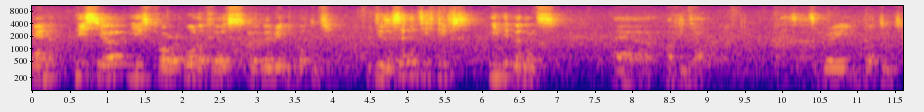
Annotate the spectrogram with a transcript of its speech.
And this year is for all of us a very important year. It is the 75th independence uh, of India. That's a very important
